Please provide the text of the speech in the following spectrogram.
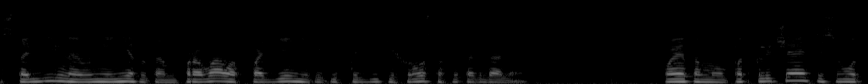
стабильная, у нее нету там провалов, падений, каких-то диких ростов и так далее. Поэтому подключайтесь, вот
